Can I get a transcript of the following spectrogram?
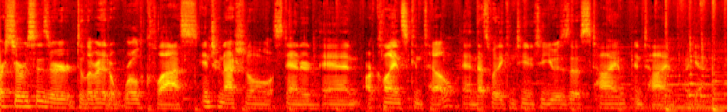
Our services are delivered at a world-class international standard and our clients can tell and that's why they continue to use us time and time again.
